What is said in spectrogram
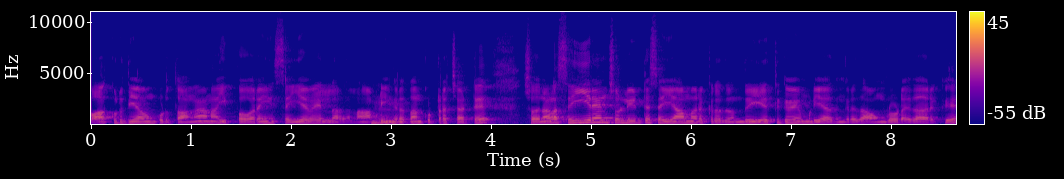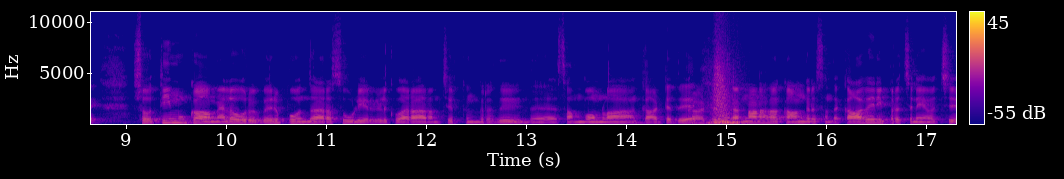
வாக்குறுதியாகவும் கொடுத்தாங்க. ஆனா இப்ப வரையும் செய்யவே இல்லை அதெல்லாம் அப்படிங்கிறது தான் குற்றச்சாட்டு. ஸோ அதனால செய்யறேன்னு சொல்லிட்டு செய்யாம இருக்கிறது வந்து ஏத்துக்கவே முடியாதுங்கிறது அவங்களோட இதா இருக்கு. ஸோ திமுக மேல ஒரு வெறுப்பு வந்து அரசு ஊழியர்களுக்கு வர ஆரம்பிச்சிருக்குங்கிறது இந்த சம்பவம்லாம் காட்டுது. கர்நாடகா காங்கிரஸ் அந்த காவேரி பிரச்சனையை வச்சு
